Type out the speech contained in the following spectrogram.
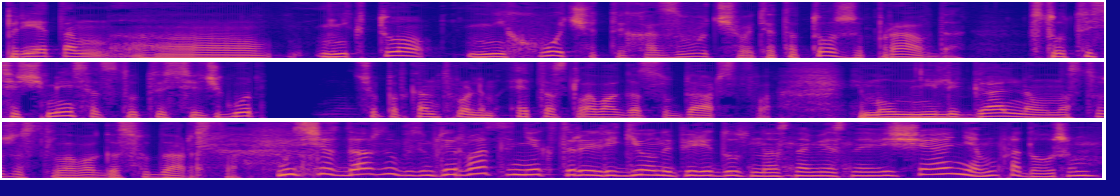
при этом э, никто не хочет их озвучивать. Это тоже правда. 100 тысяч в месяц, 100 тысяч в год, все под контролем. Это слова государства. И, мол, нелегально у нас тоже слова государства. Мы сейчас должны будем прерваться. Некоторые регионы перейдут у нас на местное вещание. Мы продолжим.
